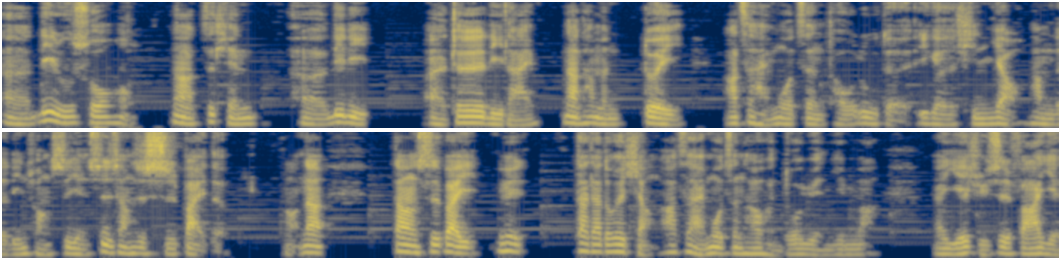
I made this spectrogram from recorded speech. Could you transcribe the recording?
呃，例如说哦，那之前呃，丽丽呃，就是李来，那他们对。阿兹海默症投入的一个新药，他们的临床试验事实上是失败的。好，那当然失败，因为大家都会想，阿兹海默症它有很多原因嘛，那也许是发炎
